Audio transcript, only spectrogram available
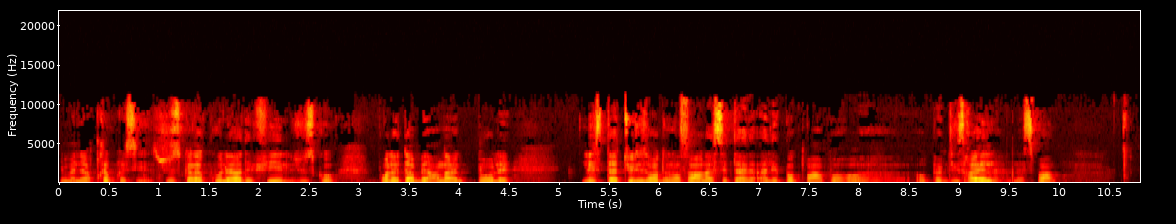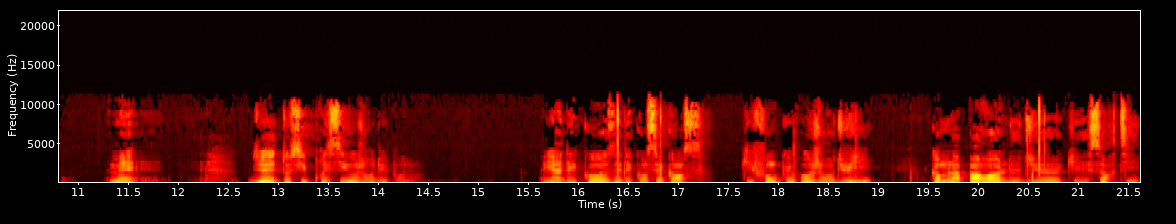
d'une manière très précise, jusqu'à la couleur des fils, jusqu'au pour le tabernacle, pour les, les statuts, les ordonnances. Alors là, c'était à, l'époque par rapport au, au peuple d'Israël, n'est-ce pas? Mais Dieu est aussi précis aujourd'hui pour nous. Il y a des causes et des conséquences qui font qu'aujourd'hui, comme la parole de Dieu qui est sortie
